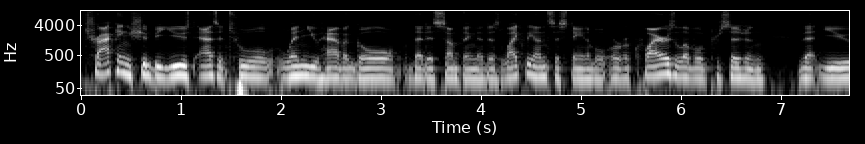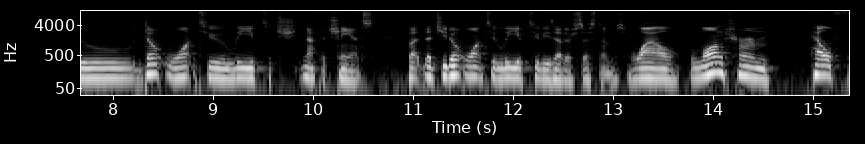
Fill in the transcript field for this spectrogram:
tracking should be used as a tool when you have a goal that is something that is likely unsustainable or requires a level of precision that you don't want to leave to ch- not to chance, but that you don't want to leave to these other systems. While long-term health,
